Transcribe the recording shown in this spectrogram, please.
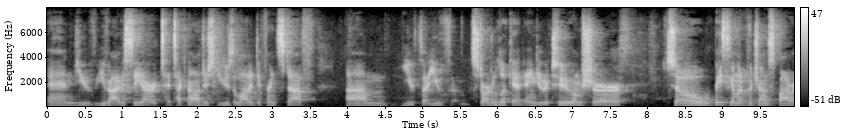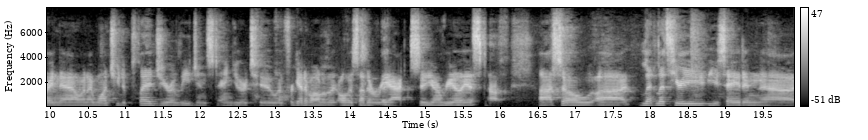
and you've you've obviously are t- technologist. You use a lot of different stuff. Um, you've th- you've started to look at Angular 2, I'm sure. So basically, I'm going to put you on the spot right now, and I want you to pledge your allegiance to Angular 2 and forget about all, the, all this other React, so you know, Aurelia stuff. Uh, so uh, let, let's hear you, you say it, and uh,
